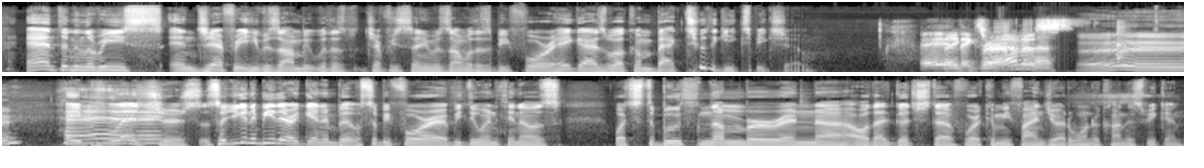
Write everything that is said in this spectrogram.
Anthony Larice and Jeffrey, he was on with us. Jeffrey Sonny was on with us before. Hey guys, welcome back to the Geek Speak show. Hey, Thank thanks for for having having us. Hey, pleasures. So you're going to be there again, but so before we do anything else, what's the booth number and uh, all that good stuff? Where can we find you at WonderCon this weekend?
